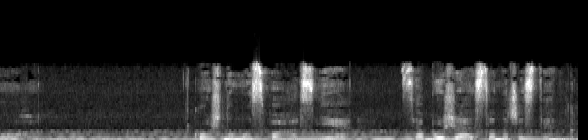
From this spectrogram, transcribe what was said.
Бога. Кожному з вас є ця божественна частинка.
